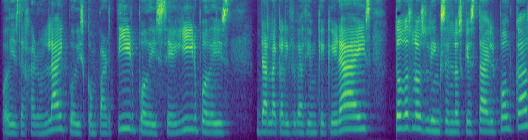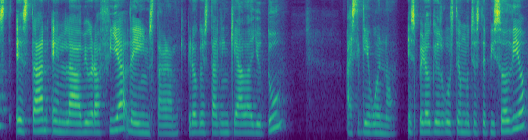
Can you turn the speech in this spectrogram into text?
podéis dejar un like, podéis compartir, podéis seguir, podéis dar la calificación que queráis. Todos los links en los que está el podcast están en la biografía de Instagram, que creo que está linkeada a YouTube. Así que bueno, espero que os guste mucho este episodio.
